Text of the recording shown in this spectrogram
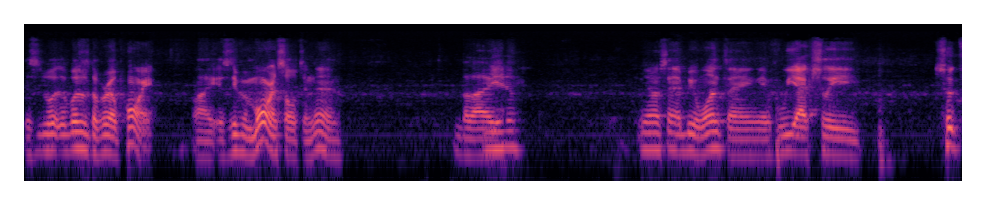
this is what, what was the real point. Like it's even more insulting then. But like, yeah. you know what I'm saying? It'd be one thing if we actually took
